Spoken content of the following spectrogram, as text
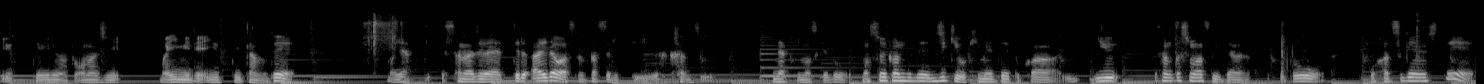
言っているのと同じ、まあ、意味で言っていたので、まあ、やって、サナジがやってる間は参加するっていう感じ。になっていますけど、まあ、そういう感じで時期を決めてとか、言う、参加しますみたいなことをこう発言して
